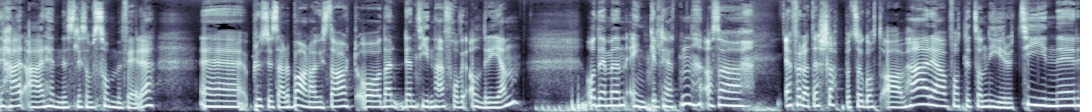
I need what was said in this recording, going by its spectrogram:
det her er hennes liksom sommerferie. Eh, plutselig så er det barnehagestart, og den, den tiden her får vi aldri igjen. Og det med den enkeltheten altså, Jeg føler at jeg har slappet så godt av her. Jeg har fått litt sånn nye rutiner.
